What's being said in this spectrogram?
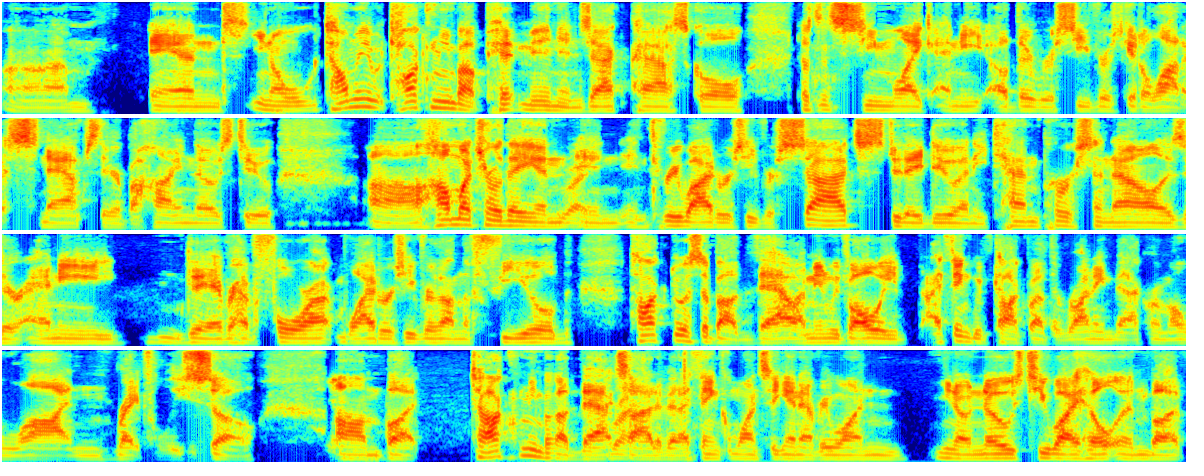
Um, and you know, tell me, talk to me about Pittman and Zach Pascal. Doesn't seem like any other receivers get a lot of snaps there behind those two. Uh, how much are they in, right. in, in three wide receiver sets? Do they do any ten personnel? Is there any? Do they ever have four wide receivers on the field? Talk to us about that. I mean, we've always, I think we've talked about the running back room a lot, and rightfully so. Yeah. Um, but talk to me about that right. side of it. I think once again, everyone you know knows T.Y. Hilton, but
